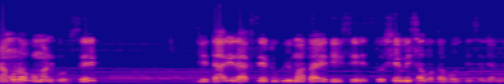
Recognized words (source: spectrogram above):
কেমন অপমান করছে? যে দাড়ি রাখছে, টুপি মাথায় দিয়েছে, তো সে মিশা কথা বলতেছে যেন।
